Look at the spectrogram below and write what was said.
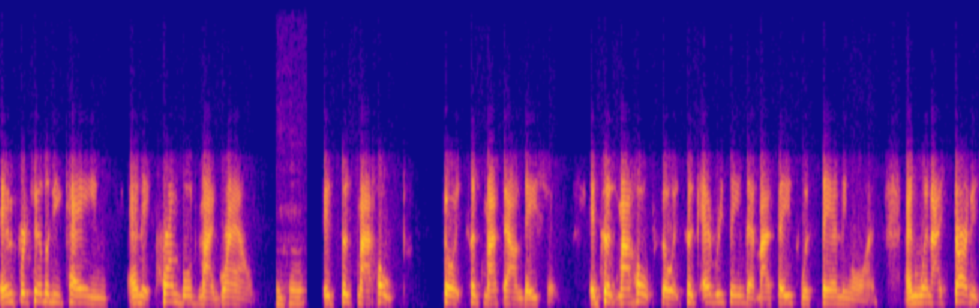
Infertility came and it crumbled my ground. Mm-hmm. It took my hope, so it took my foundation. It took my hope, so it took everything that my faith was standing on. And when I started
